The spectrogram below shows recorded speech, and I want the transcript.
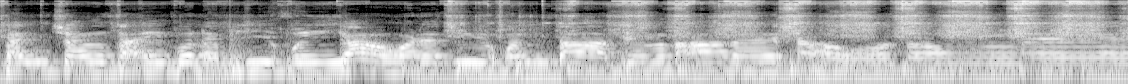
南墙再过那迷魂药，我这聚魂大瓶拿在手中哎。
